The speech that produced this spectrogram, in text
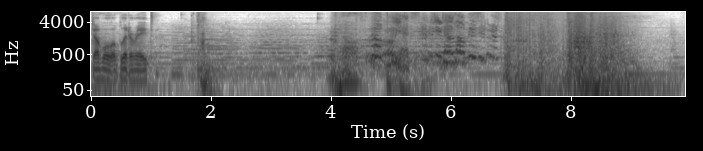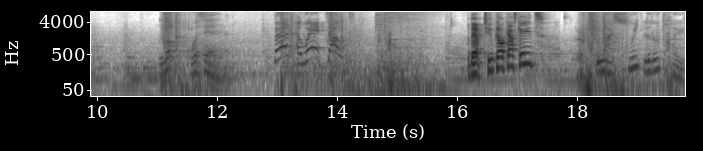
Double Obliterate. Look within. Burn away doubt. Would they have two Pale Cascades? My sweet little plaything.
